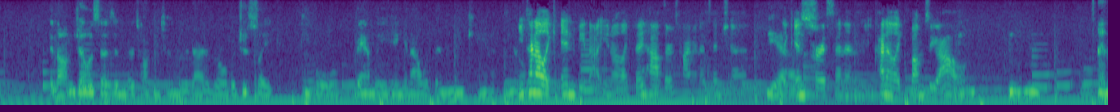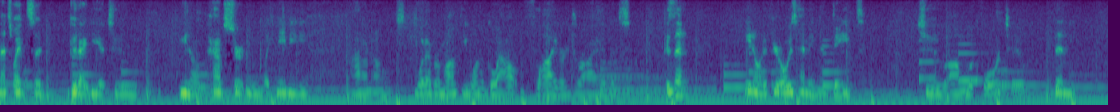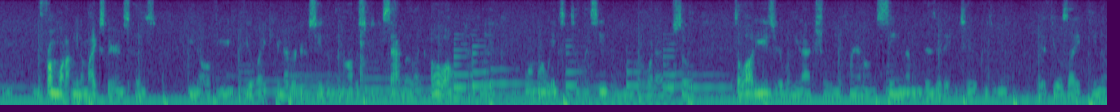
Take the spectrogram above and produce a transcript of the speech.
and not jealous as in they're talking to another guy or girl, but just like people, family hanging out with them, and you can't. You know. you kind of like envy that you know like they have their time and attention yeah. like in person and it kind of like bums you out hmm And that's why it's a good idea to, you know, have certain like maybe I don't know whatever month you want to go out, fly or drive. It's because then, you know, if you're always having a date to um, look forward to, then from what I, you know my experience, because you know if you feel like you're never going to see them, then obviously you'd be sad. But like, oh, I only have like four more weeks until I see them or whatever. So it's a lot easier when you actually plan on seeing them and visiting too, because you know, it feels like you know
